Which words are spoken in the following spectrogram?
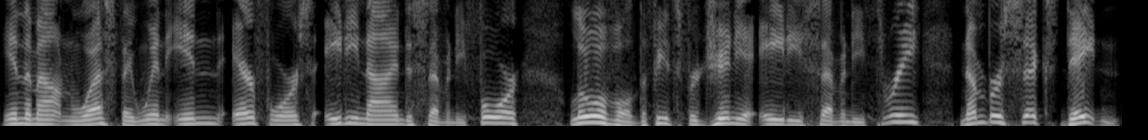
in the Mountain West. They win in Air Force 89 74. Louisville defeats Virginia 80 73. Number six, Dayton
